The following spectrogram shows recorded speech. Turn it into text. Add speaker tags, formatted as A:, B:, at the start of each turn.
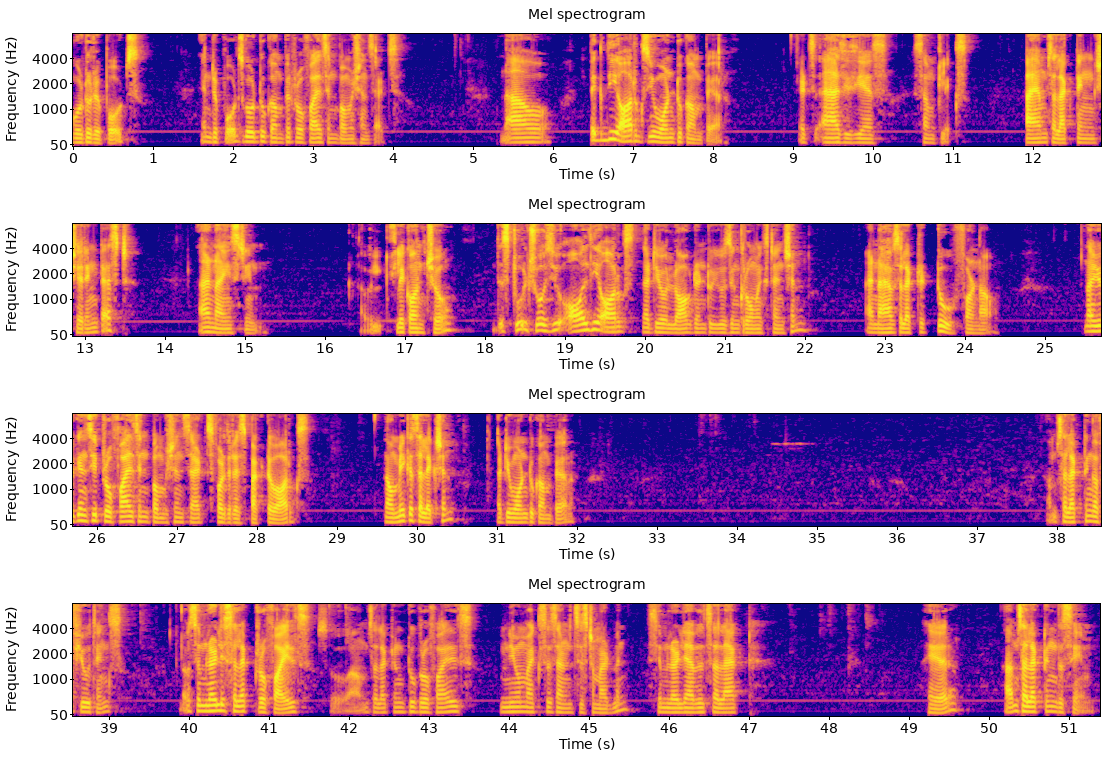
A: go to reports. and reports, go to compare profiles and permission sets. Now pick the orgs you want to compare. It's as easy as some clicks. I am selecting sharing test and Einstein. I will click on show. This tool shows you all the orgs that you have logged into using Chrome extension and I have selected two for now. Now you can see profiles and permission sets for the respective orgs. Now make a selection that you want to compare. I'm selecting a few things. Now similarly select profiles. So I'm selecting two profiles, minimum access and system admin. Similarly, I will select here. I'm selecting the same.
